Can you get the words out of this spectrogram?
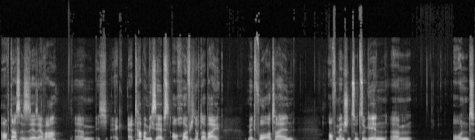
auch das ist sehr, sehr wahr. Ähm, ich ertappe mich selbst auch häufig noch dabei, mit Vorurteilen auf Menschen zuzugehen ähm, und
